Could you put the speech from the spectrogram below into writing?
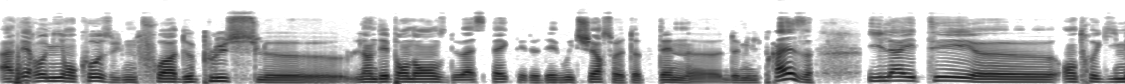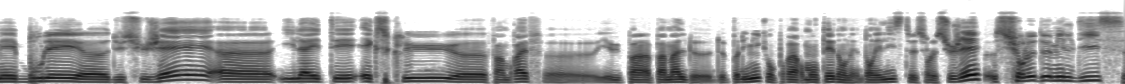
avait remis en cause une fois de plus l'indépendance de Aspect et de Dave Witcher sur le top 10 2013 il a été euh, entre guillemets boulé euh, du sujet. Euh, il a été exclu. Enfin bref, il y a eu pas, pas mal de, de, polémiques. On pourrait remonter dans les, dans les listes sur le sujet. Sur le 2010,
